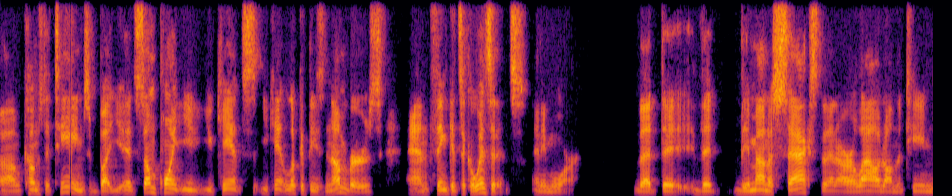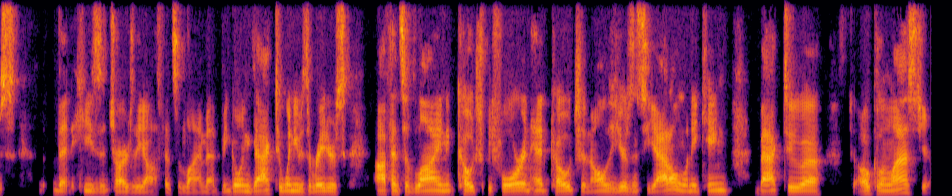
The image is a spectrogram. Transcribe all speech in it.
um, comes to teams. But at some point, you you can't you can't look at these numbers and think it's a coincidence anymore. That the that the amount of sacks that are allowed on the teams that he's in charge of the offensive line. That going back to when he was the Raiders offensive line coach before and head coach and all the years in Seattle when he came back to uh, to Oakland last year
